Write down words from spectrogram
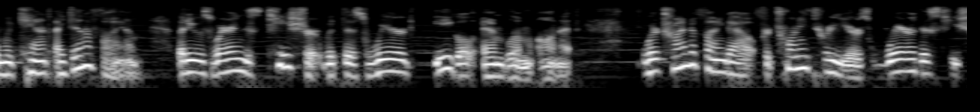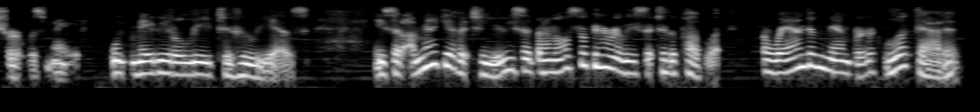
and we can't identify him. But he was wearing this t shirt with this weird eagle emblem on it. We're trying to find out for 23 years where this t shirt was made. Maybe it'll lead to who he is. He said, I'm going to give it to you. He said, but I'm also going to release it to the public. A random member looked at it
